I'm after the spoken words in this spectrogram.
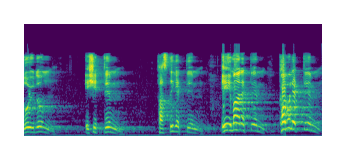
Duydum, işittim, tasdik ettim, iman ettim, kabul ettim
